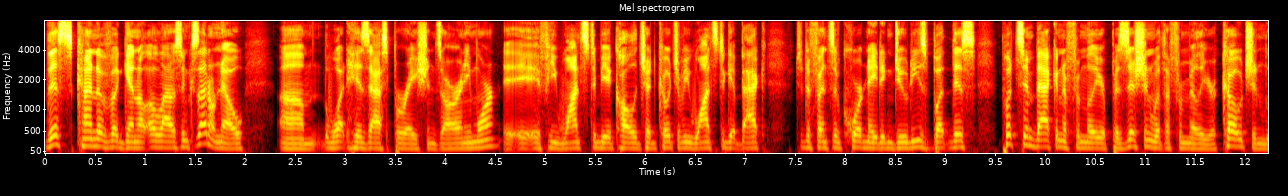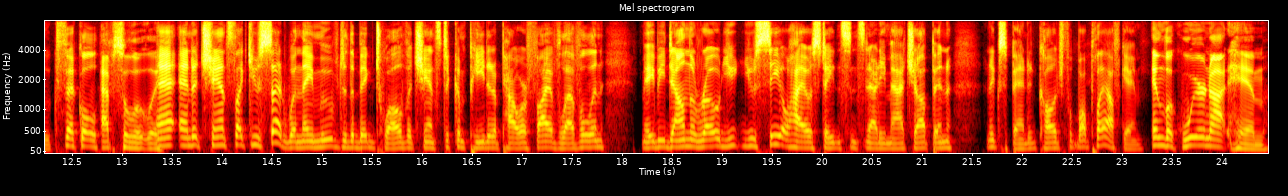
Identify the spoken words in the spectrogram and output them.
this kind of again allows him because I don't know um, what his aspirations are anymore. If he wants to be a college head coach, if he wants to get back to defensive coordinating duties, but this puts him back in a familiar position with a familiar coach and Luke Fickell. Absolutely. A- And a chance, like you said, when they move to the Big 12, a chance to compete at a Power Five level. And maybe down the road, you, you see Ohio State and Cincinnati match up in an expanded college football playoff game. And look, we're not him.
